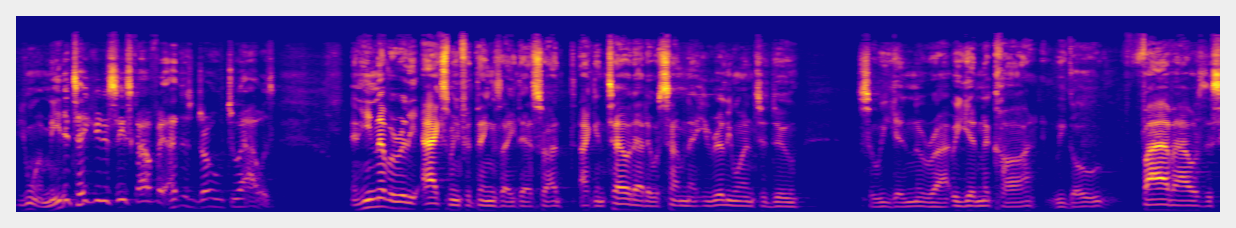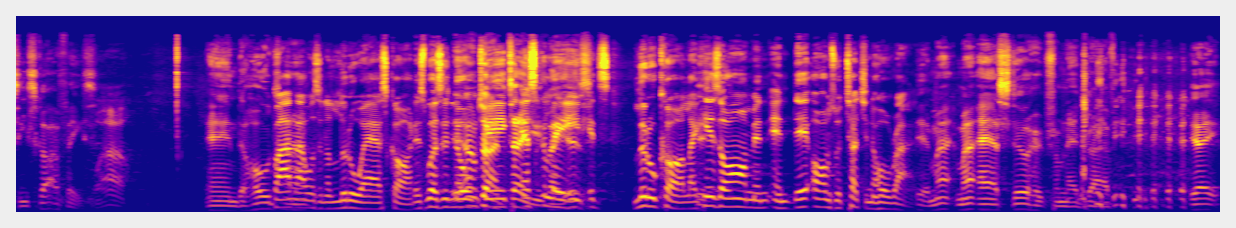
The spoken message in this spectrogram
S- You want me to take you to see Scarface? I just drove two hours. And he never really asked me for things like that. So I, I can tell that it was something that he really wanted to do. So we get in the ride, we get in the car, we go five hours to see Scarface. Wow. And the whole Five time, hours in a little ass car. This wasn't Yeah, no I'm trying to big tell you, like, Escalade. it's- it's little car. Like his arm and, and their arms were touching the whole ride. Yeah, my, my ass still hurt from that drive. right?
